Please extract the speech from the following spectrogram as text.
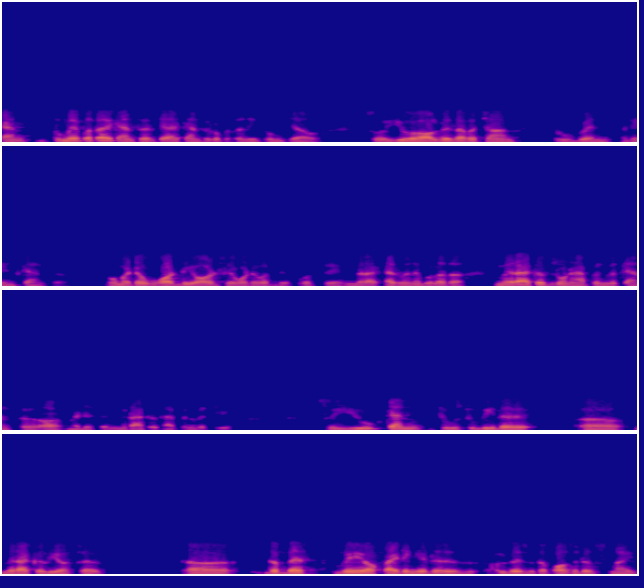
तुम्हें पता है कैंसर क्या है? कैंसर को पता नहीं तुम क्या हो. So you always have a chance to win against cancer no matter what the odds है व्हाटएवर द रिपोर्ट से मेरा एज मैंने बोला था miracles don't happen with cancer और medicine miracles happen with you so you can choose to be the miracle yourself the best way of fighting it is always with a positive smile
